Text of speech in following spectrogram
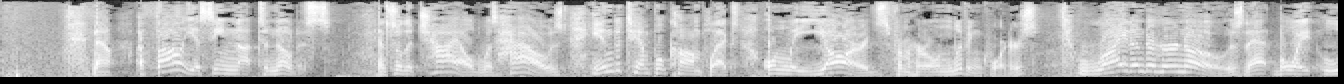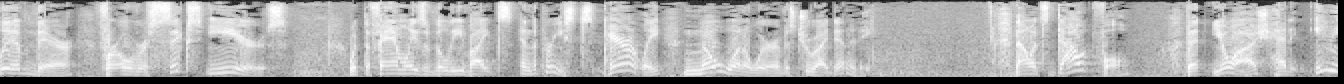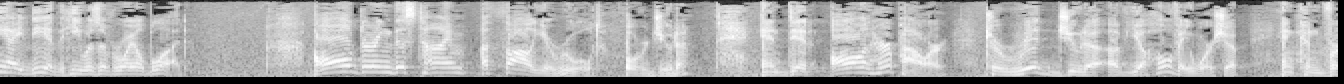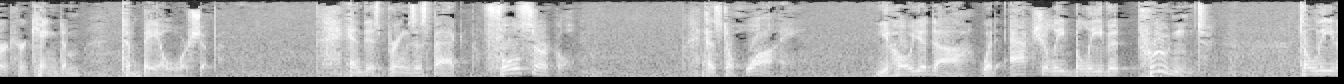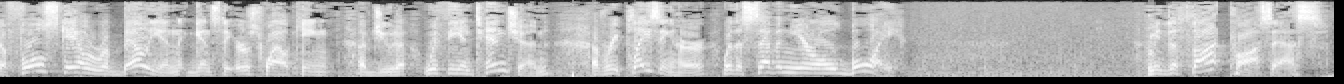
Now, Athaliah seemed not to notice. And so the child was housed in the temple complex only yards from her own living quarters. Right under her nose, that boy lived there for over six years with the families of the Levites and the priests. Apparently, no one aware of his true identity. Now, it's doubtful that Joash had any idea that he was of royal blood. All during this time, Athaliah ruled over Judah and did all in her power to rid Judah of Jehovah worship and convert her kingdom to Baal worship. And this brings us back full circle as to why Jehoiada would actually believe it prudent to lead a full scale rebellion against the erstwhile king of Judah with the intention of replacing her with a seven year old boy. I mean, the thought process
